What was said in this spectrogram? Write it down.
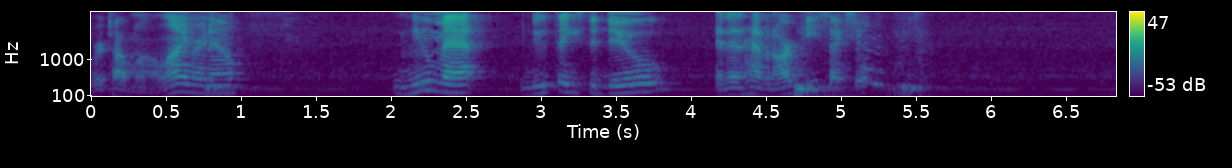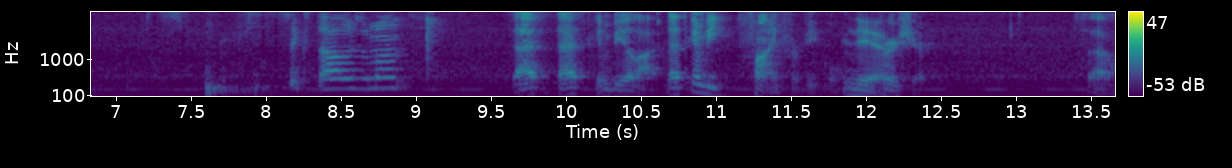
we're talking about online right now. New map, new things to do, and then have an RP section. Six dollars a month. That that's gonna be a lot. That's gonna be fine for people. Yeah. for sure. So.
